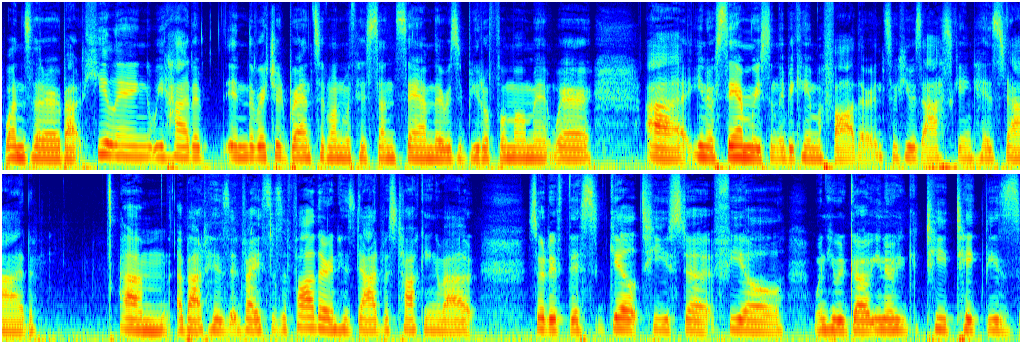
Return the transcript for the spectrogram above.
ones that are about healing. We had a, in the Richard Branson one with his son Sam, there was a beautiful moment where, uh, you know, Sam recently became a father, and so he was asking his dad um, about his advice as a father, and his dad was talking about sort of this guilt he used to feel when he would go, you know, he'd, he'd, take these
